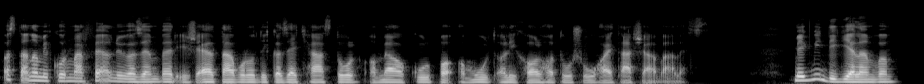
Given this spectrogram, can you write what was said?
Aztán, amikor már felnő az ember és eltávolodik az egyháztól, a mea culpa a múlt alig hallható sóhajtásává lesz. Még mindig jelen van,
